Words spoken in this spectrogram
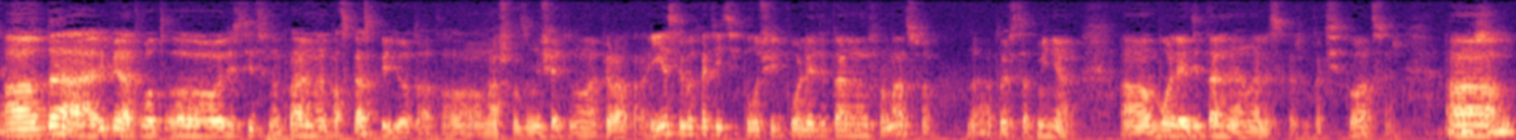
А, да, ребят, вот э, действительно правильная подсказка идет от э, нашего замечательного оператора. Если вы хотите получить более детальную информацию, да, то есть от меня, э, более детальный анализ, скажем так, ситуации, отношений,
